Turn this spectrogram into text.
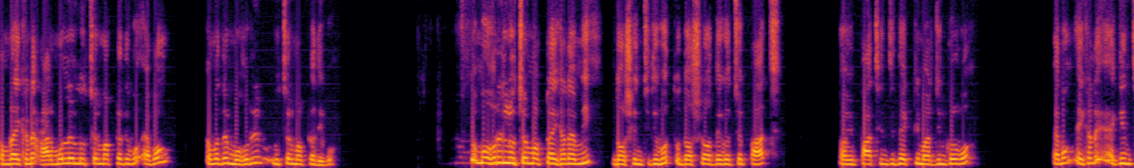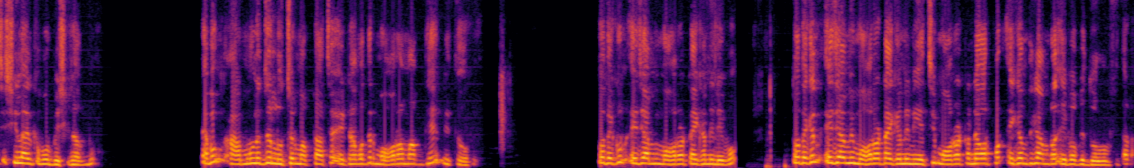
আমরা এখানে আরমোলের লুচের মাপটা দেব এবং আমাদের মোহরের লুচের মাপটা দিব। তো মোহরের লুচের মাপটা এখানে আমি দশ ইঞ্চি দিব। তো দশের অর্ধেক হচ্ছে পাঁচ। তো আমি পাঁচ ইঞ্চিতে একটি মার্জিন করব এবং এখানে এক ইঞ্চি সেলাইয়ের কাপড় বেশি রাখব। এবং আরমোলের যে লুচের মাপটা আছে, এটা আমাদের মহড়া মাপ দিয়ে নিতে হবে। তো দেখুন, এই যে আমি মহড়াটা এখানে নেব। তো দেখেন, এই যে আমি মহড়াটা এখানে নিয়েছি, মহড়াটা নেওয়ার পর এখান থেকে আমরা এইভাবে ধরবো ফিতাটা।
